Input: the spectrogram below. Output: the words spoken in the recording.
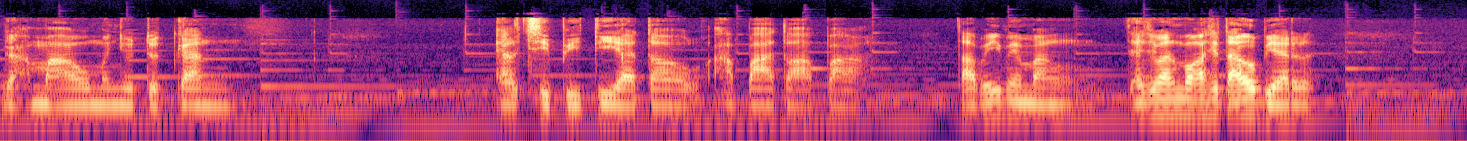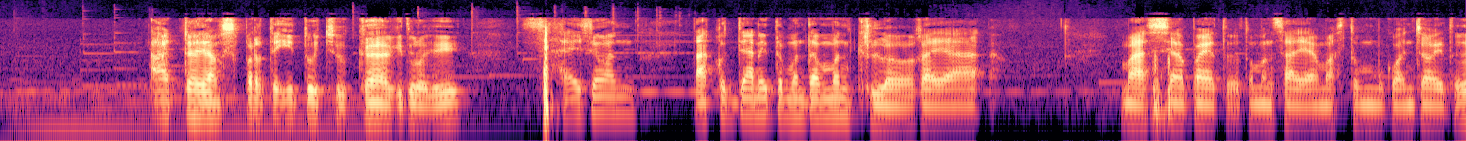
nggak mau menyudutkan LGBT atau apa atau apa. Tapi memang saya cuma mau kasih tahu biar ada yang seperti itu juga gitu loh. Jadi saya cuma takutnya nih teman-teman gelo kayak Mas siapa itu? Teman saya Mas Temu Konco itu.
